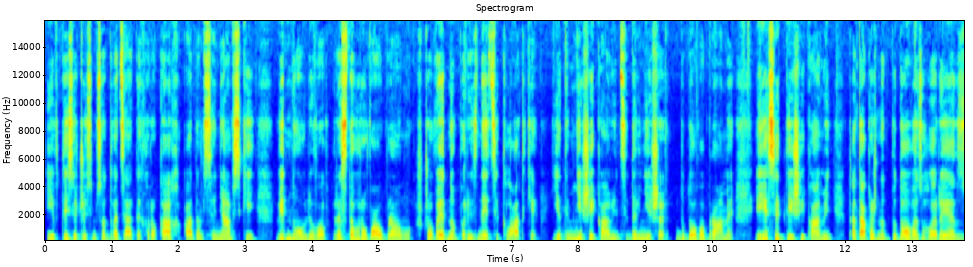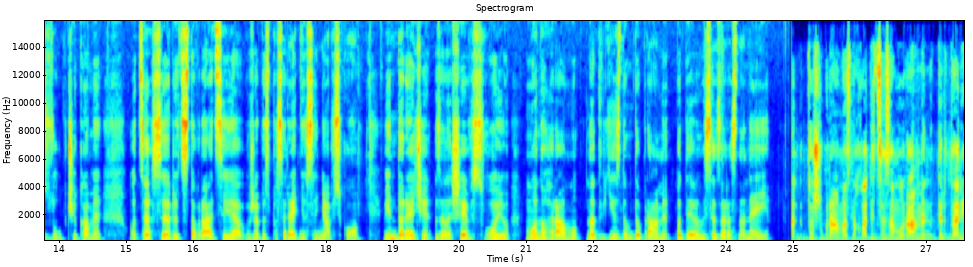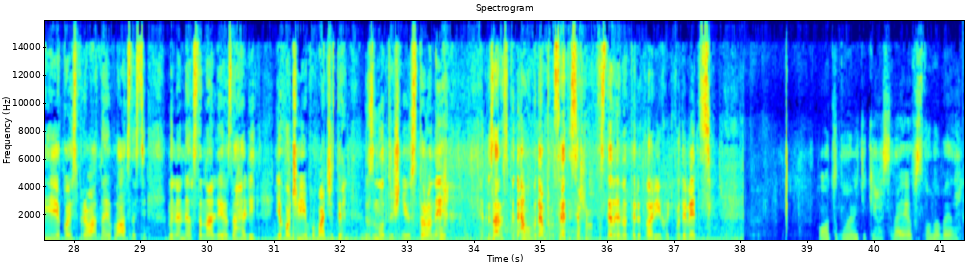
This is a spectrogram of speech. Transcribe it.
І в 1720-х роках Адам Синявський відновлював, реставрував браму, що видно по різниці кладки. Є темніший камінь, це давніша будова брами, і є світліший камінь, а також надбудова згори з зубчиками. Оце все реставрація вже безпосередньо Синявського. Він, до речі, залишив свою монограму над в'їздом до брами. Подивимося зараз на неї. То, що брама знаходиться за мурами на території якоїсь приватної власності, мене не встановлює взагалі. Я хочу її побачити з внутрішньої сторони. Зараз підемо, будемо проситися, щоб пустили на території, хоч подивитися. О, тут навіть якихось левів встановили.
